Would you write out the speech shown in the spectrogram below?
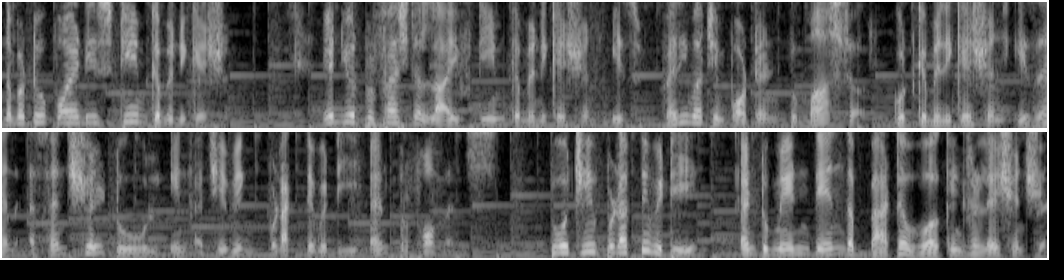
Number two point is team communication. In your professional life, team communication is very much important to master. Good communication is an essential tool in achieving productivity and performance. To achieve productivity and to maintain the better working relationship,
